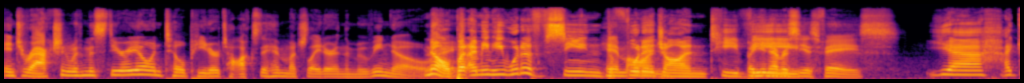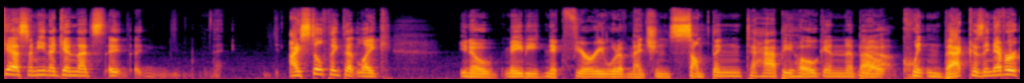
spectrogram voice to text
interaction with Mysterio until Peter talks to him much later in the movie? No. No, right? but I mean, he would have seen Him the footage on- on, TV. but you never see his face. Yeah, I guess. I mean, again, that's. It, I still think that, like, you know, maybe Nick Fury would have mentioned something to Happy Hogan about Yeah. Quentin Beck because they never,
